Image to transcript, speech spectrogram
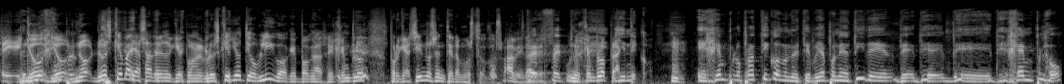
Eh, yo, un ejemplo- yo- no, no es que vayas a tener que ponerlo, es que yo te obligo a que pongas ejemplo, porque así nos enteramos todos. A ver, a ver, Perfecto. un ejemplo en- práctico. Hmm. ejemplo práctico donde te voy a poner a ti de, de- de- ejemplo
